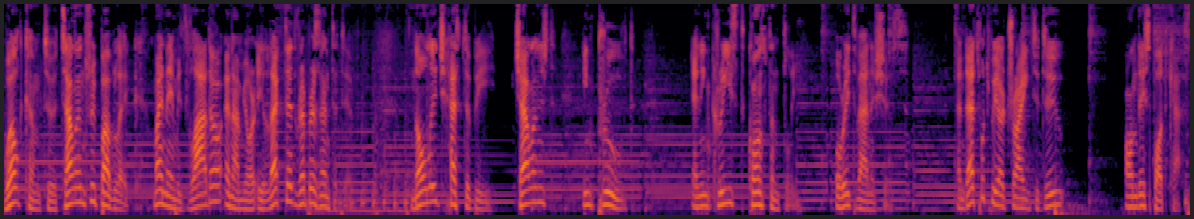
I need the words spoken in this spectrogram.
Welcome to Talent Republic. My name is Vlado and I'm your elected representative. Knowledge has to be challenged, improved, and increased constantly, or it vanishes. And that's what we are trying to do on this podcast.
